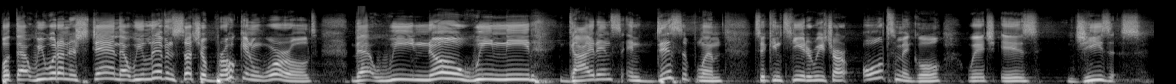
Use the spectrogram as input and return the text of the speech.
but that we would understand that we live in such a broken world that we know we need guidance and discipline to continue to reach our ultimate goal, which is Jesus.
